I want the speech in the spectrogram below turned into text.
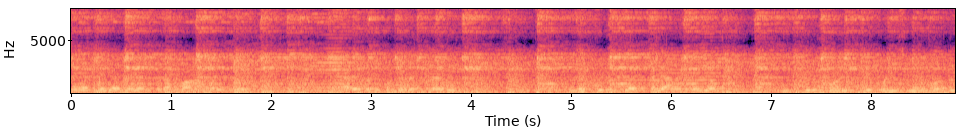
மிக மிக மிக சிறப்பான முறையில் நடைபெற்றுக் கொண்டிருக்கிறது. இந்த திருக்க கல்யாணத்தையும் இத்திருக்கோயில் திருப்பணி செய்து கொண்டு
